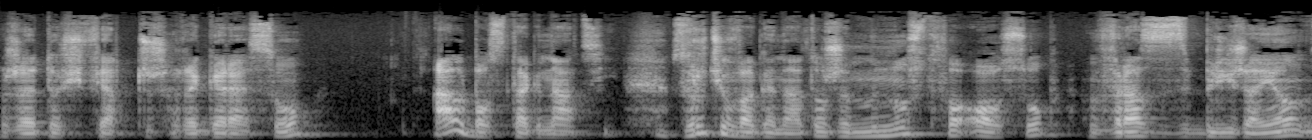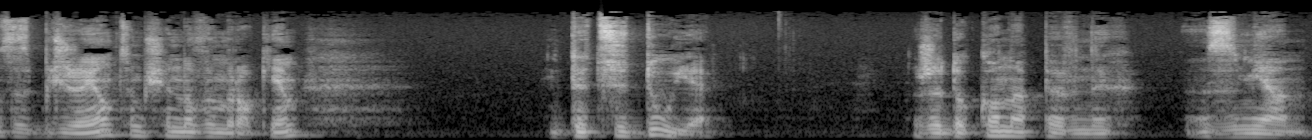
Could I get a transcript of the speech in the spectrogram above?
że doświadczysz regresu albo stagnacji. Zwróć uwagę na to, że mnóstwo osób wraz z zbliżają, ze zbliżającym się nowym rokiem decyduje, że dokona pewnych zmian.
